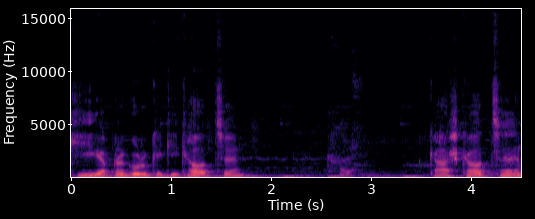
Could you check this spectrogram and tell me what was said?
কি আপনার গরুকে কি খাওয়াচ্ছেন? ঘাস। খাওয়াচ্ছেন?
